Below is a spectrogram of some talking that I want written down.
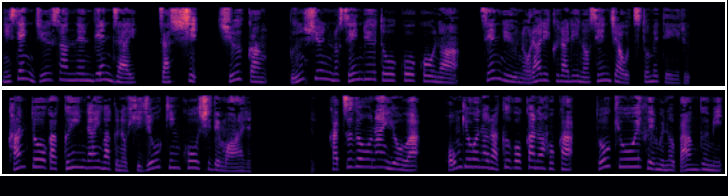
2013年現在、雑誌、週刊、文春の川柳投稿コーナー、川柳のらりくらりの選者を務めている。関東学院大学の非常勤講師でもある。活動内容は、本業の落語家のほか、東京 FM の番組、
